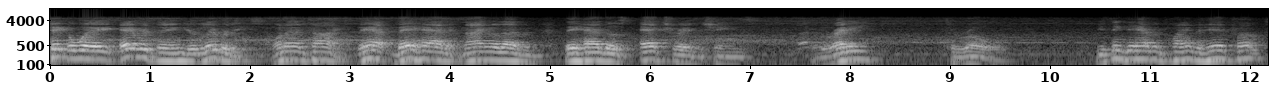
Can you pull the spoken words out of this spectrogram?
take away everything, your liberties, one at a time. They had, they had at 9-11, they had those x-ray machines ready to roll. You think they haven't planned ahead, folks?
